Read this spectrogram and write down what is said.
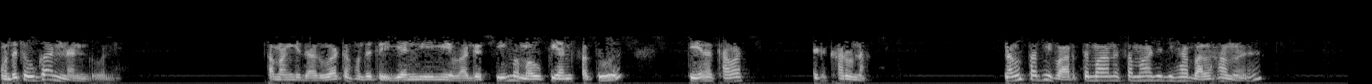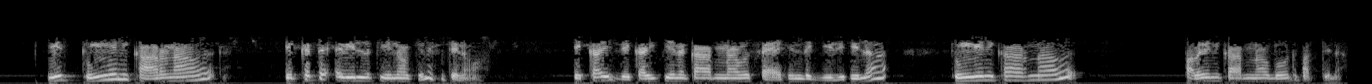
හොඳට උගන්වන්න ඕනේ. තමන්ගේ දරුවාට හොඳට ඉගැන්වීමේ වගකීම මව්පියන් සතුව තියෙන තවත් එක කරුණක්. නමුත් අපි වර්තමාන සමාජ දිහා බලහම මේ තුන්වෙනි කාරණාව එකට ඇවිල්ලා තියෙනවා කියලා හිතෙනවා. එකයි දෙකයි කියන කාරණාව සෑහෙන්න ගිලිහිලා තුන්වෙනි කාරණාව පළවෙනි කාරණාව බවට පත් වෙනවා.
